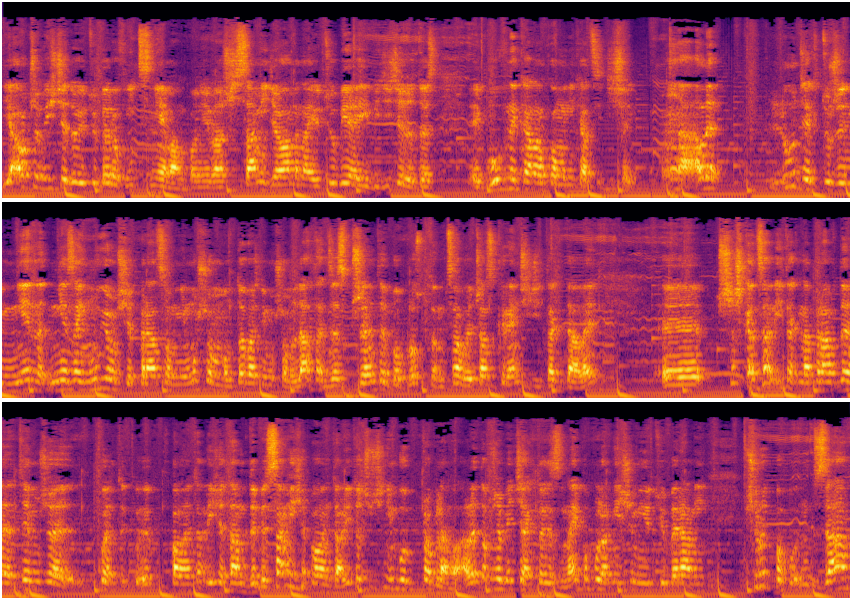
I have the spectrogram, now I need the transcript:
Ja oczywiście do youtuberów nic nie mam, ponieważ sami działamy na YouTubie i widzicie, że to jest główny kanał komunikacji dzisiaj. No, ale ludzie, którzy nie, nie zajmują się pracą, nie muszą montować, nie muszą latać ze sprzętem, po prostu tam cały czas kręcić i tak dalej, e, przeszkadzali tak naprawdę tym, że kłę- pałętali się tam, gdyby sami się pałętali, to oczywiście nie byłoby problemu, ale dobrze wiecie jak to jest z najpopularniejszymi youtuberami. Wśród za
